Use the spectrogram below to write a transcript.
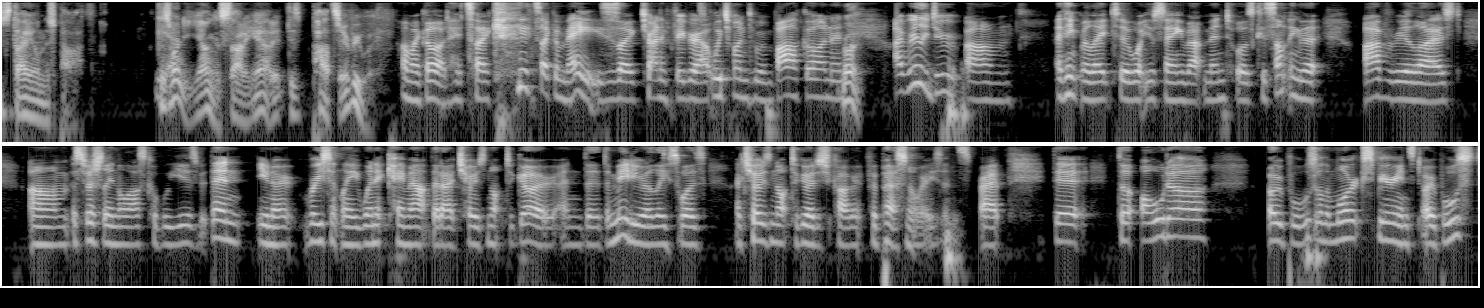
Stay on this path." Because Yeah. when you're young and starting out, it, there's paths everywhere. Oh my god, it's like it's like a maze. It's like trying to figure out which one to embark on, and Right. I really do. Um, I think relate to what you're saying about mentors because something that I've realized, um, especially in the last couple of years, but then you know recently when it came out that I chose not to go, and the the media release was I chose not to go to Chicago for personal reasons. Right, the the older opals or the more experienced opals,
